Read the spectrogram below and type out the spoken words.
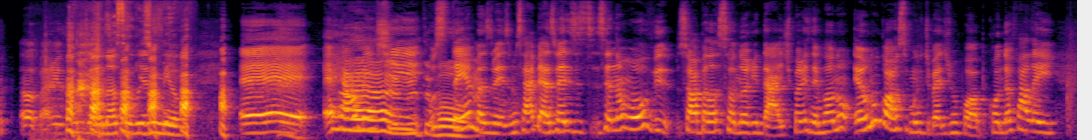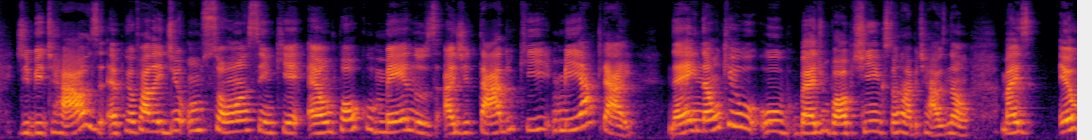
ela parece A nossa Ludmilla. Assim, é, é realmente é, os bom. temas mesmo, sabe? Às vezes você não ouve só pela sonoridade. Por exemplo, eu não, eu não gosto muito de bedroom pop. Quando eu falei de Beach House, é porque eu falei de um som, assim, que é um pouco menos agitado que me atrai, né? E não que o, o bedroom pop tinha que se tornar Beach House, não. Mas eu,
